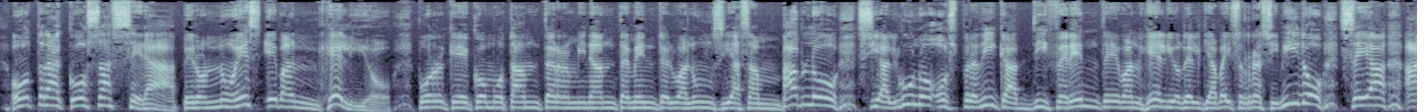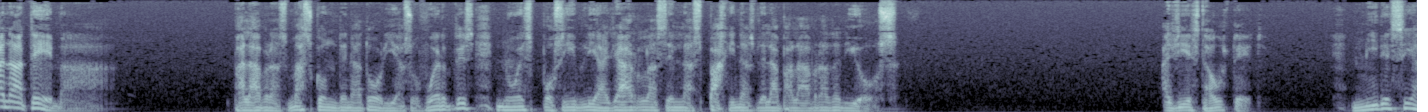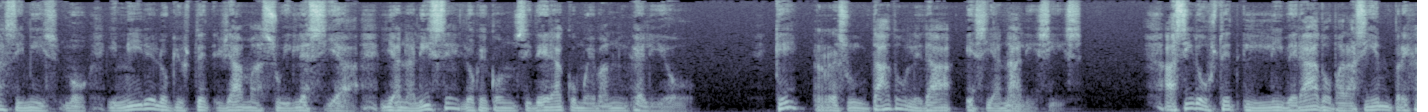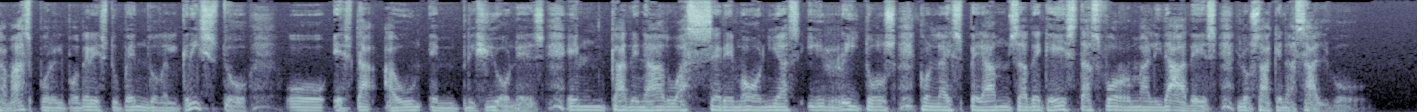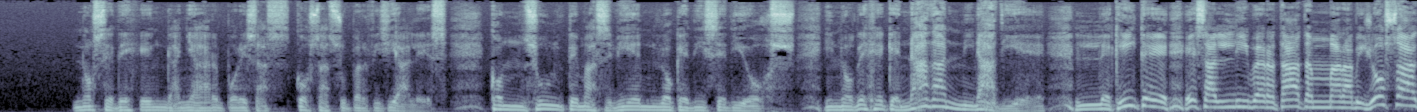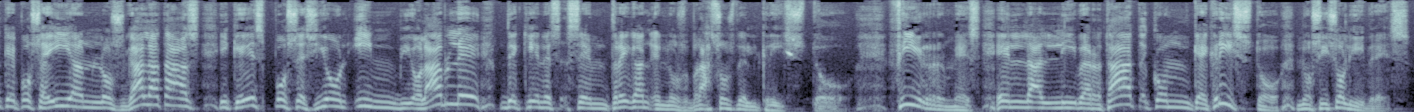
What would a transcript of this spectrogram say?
Otra cosa será, pero no es evangelio, porque como tan terminantemente lo anuncia San Pablo, si alguno os predica diferente evangelio del que habéis recibido, sea anatema. Palabras más condenatorias o fuertes no es posible hallarlas en las páginas de la palabra de Dios. Allí está usted Mírese a sí mismo y mire lo que usted llama su iglesia y analice lo que considera como evangelio. ¿Qué resultado le da ese análisis? ¿Ha sido usted liberado para siempre jamás por el poder estupendo del Cristo? ¿O está aún en prisiones, encadenado a ceremonias y ritos con la esperanza de que estas formalidades lo saquen a salvo? No se deje engañar por esas cosas superficiales. Consulte más bien lo que dice Dios y no deje que nada ni nadie le quite esa libertad maravillosa que poseían los Gálatas y que es posesión inviolable de quienes se entregan en los brazos del Cristo. Firmes en la libertad con que Cristo nos hizo libres.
